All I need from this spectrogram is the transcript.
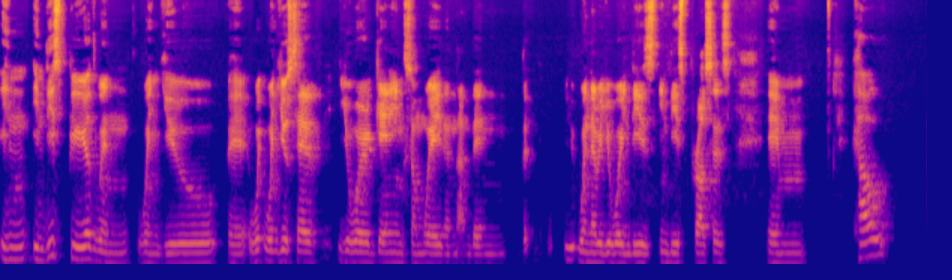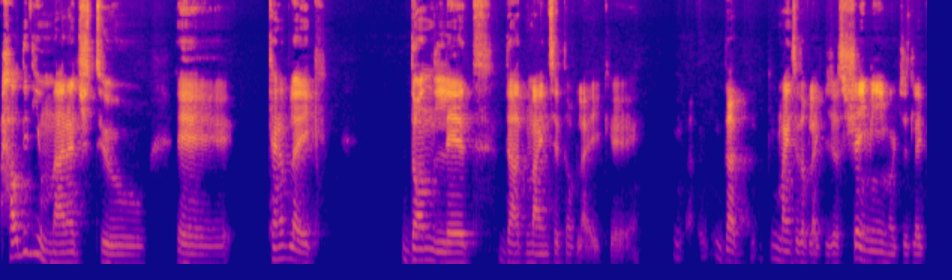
in in this period when when you uh, when you said you were gaining some weight and, and then the, whenever you were in this in this process um, how how did you manage to uh, kind of like don't let that mindset of like uh, that mindset of like just shaming or just like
